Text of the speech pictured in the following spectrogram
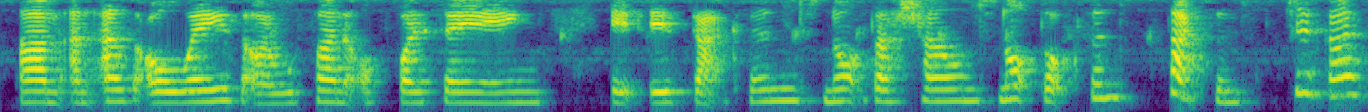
Um, and as always, I will sign it off by saying it is Dachshund, not Dashhound, not Dachshund, Dachshund. Cheers, guys.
